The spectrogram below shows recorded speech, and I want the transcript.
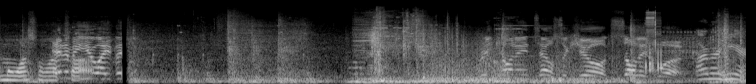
I'm gonna watch from up Enemy. UAV. Recon intel secured. Solid work. Armor here.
